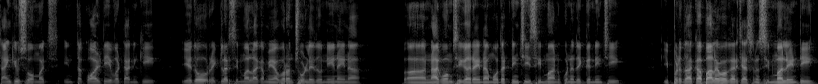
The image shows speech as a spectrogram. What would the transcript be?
థ్యాంక్ యూ సో మచ్ ఇంత క్వాలిటీ ఇవ్వటానికి ఏదో రెగ్యులర్ సినిమా లాగా మేము ఎవరం చూడలేదు. నేనైనా నాగవంశీ గారైనా మొదటి నుంచి ఈ సినిమా అనుకున్న దగ్గర నుంచి ఇప్పటిదాకా బాలయ్య గారు చేస్తున్న సినిమాలు ఏంటి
